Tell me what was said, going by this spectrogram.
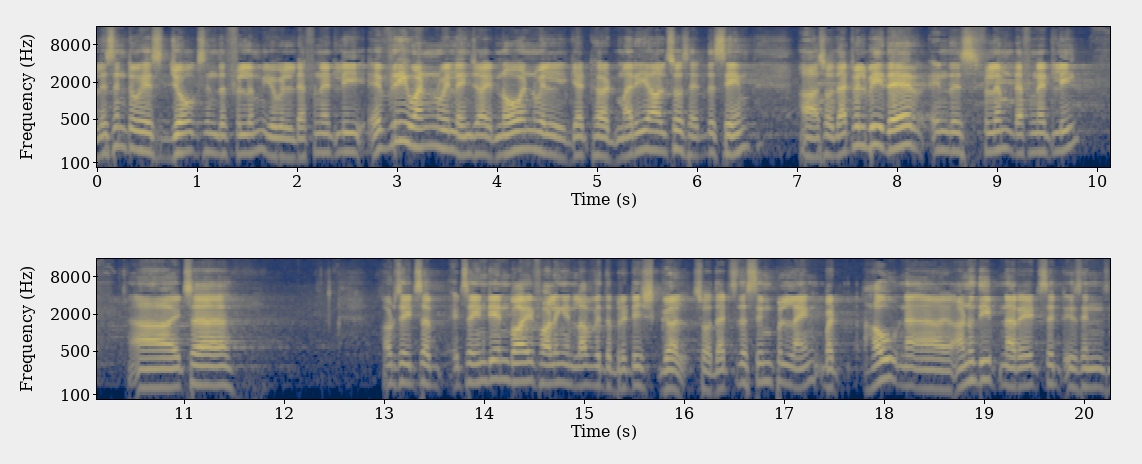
listen to his jokes in the film, you will definitely everyone will enjoy it. No one will get hurt. Maria also said the same. Uh, so that will be there in this film definitely. Uh, it's how to say it's a it's an Indian boy falling in love with a British girl. So that's the simple line. But how uh, Anudeep narrates it is in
